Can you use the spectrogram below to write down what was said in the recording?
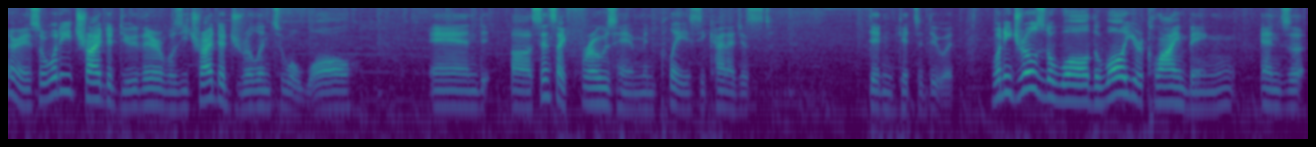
Okay, so what he tried to do there was he tried to drill into a wall, and uh, since I froze him in place, he kind of just didn't get to do it. When he drills the wall, the wall you're climbing ends up,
